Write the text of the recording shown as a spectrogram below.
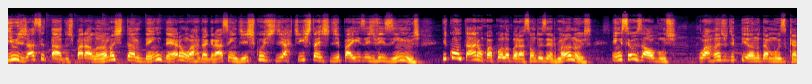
E os já citados Paralamas também deram o ar da graça em discos de artistas de países vizinhos e contaram com a colaboração dos hermanos em seus álbuns. O arranjo de piano da música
